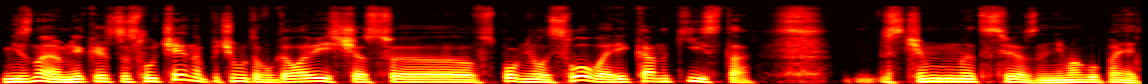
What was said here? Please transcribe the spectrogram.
Не знаю, мне кажется, случайно почему-то в голове сейчас э, вспомнилось слово «реконкиста». С чем это связано, не могу понять.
